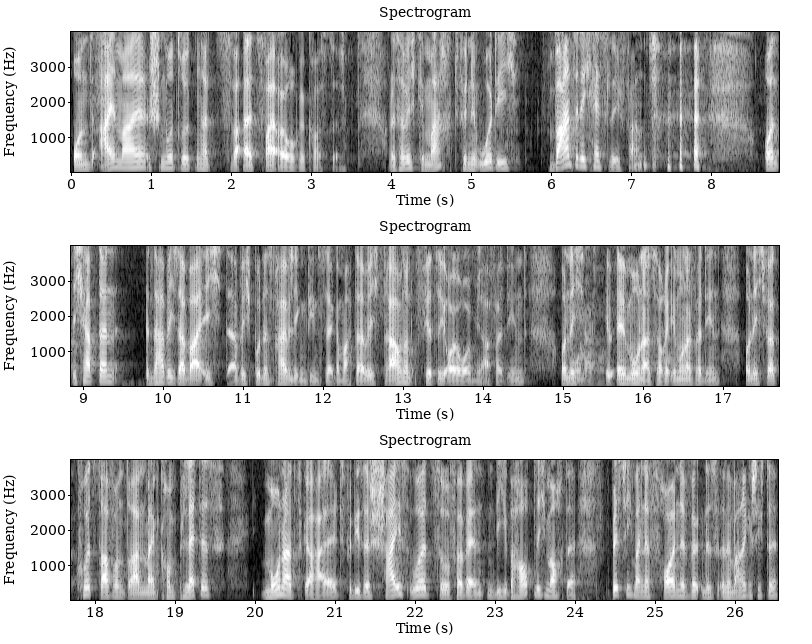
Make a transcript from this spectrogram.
Und einmal Schnur drücken hat zwei, äh, Euro gekostet. Und das habe ich gemacht für eine Uhr, die ich wahnsinnig hässlich fand. Und ich habe dann, da habe ich, da war ich, da habe ich Bundesfreiwilligendienst ja gemacht, da habe ich 340 Euro im Jahr verdient. Und ich, im, im Monat, sorry, im Monat verdient. Und ich war kurz davon dran, mein komplettes Monatsgehalt für diese scheiß Uhr zu verwenden, die ich überhaupt nicht mochte. Bis mich meine Freunde wirklich, das ist eine wahre Geschichte,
